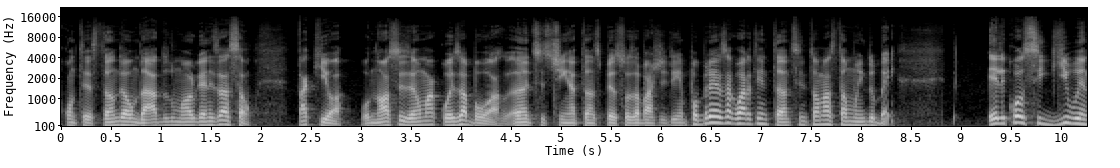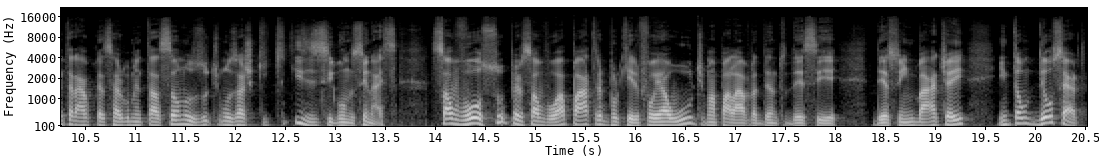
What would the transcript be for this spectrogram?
contestando é um dado de uma organização. Tá aqui, ó. O nosso é uma coisa boa. Antes tinha tantas pessoas abaixo de linha de pobreza, agora tem tantas, então nós estamos indo bem. Ele conseguiu entrar com essa argumentação nos últimos, acho que 15 segundos finais. Salvou, super salvou a pátria, porque ele foi a última palavra dentro desse, desse embate aí. Então deu certo.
